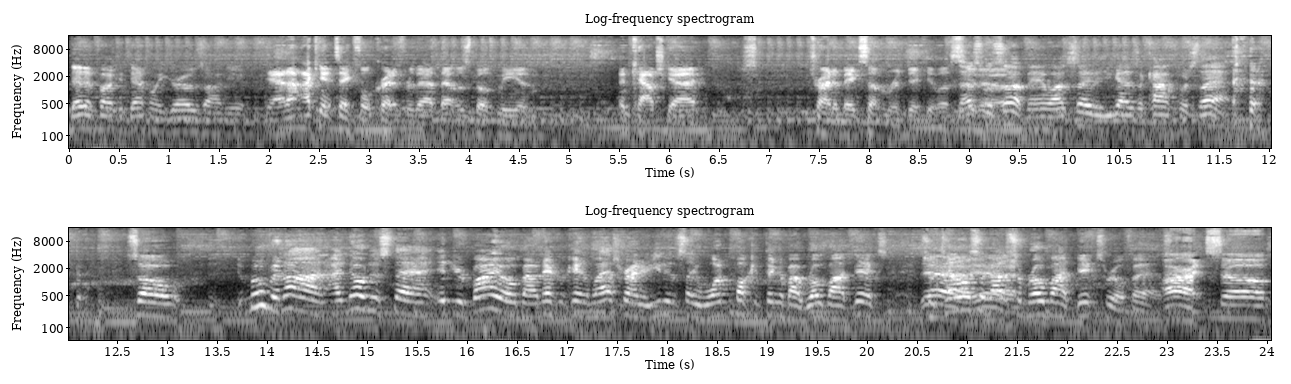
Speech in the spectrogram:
Then it fucking definitely grows on you. yeah. And I, I can't take full credit for that. That was both me and and Couch Guy trying to make something ridiculous. That's you know? what's up, man. Well, I'd say that you guys accomplished that. so, moving on, I noticed that in your bio about Necro Cannibal Ass Grinder, you didn't say one fucking thing about robot dicks. So Yeah, tell us yeah. about some robot dicks real fast. All right, so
